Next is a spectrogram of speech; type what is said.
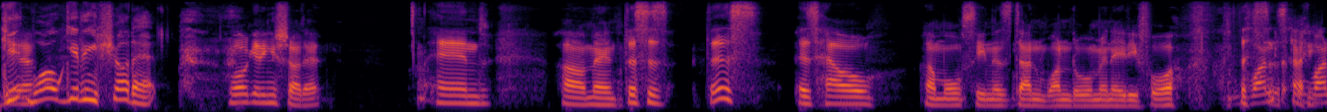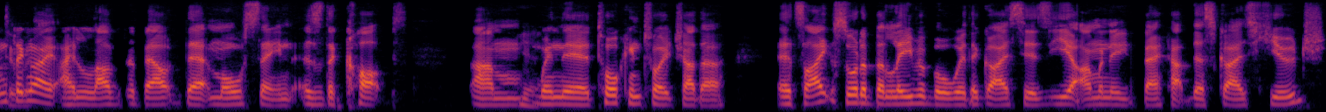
Get Yeah. while getting shot at. while getting shot at. And oh man, this is this is how a mall scene is done. Wonder Woman eighty four. one one thing I, I loved about that mall scene is the cops um, when they're talking to each other. It's like sort of believable where the guy says, "Yeah, I'm gonna back up. This guy's huge."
